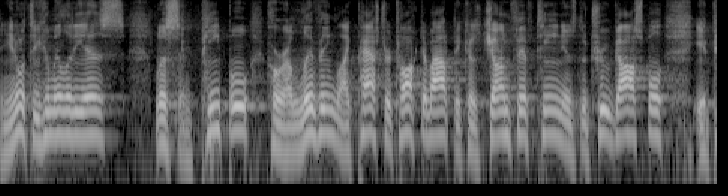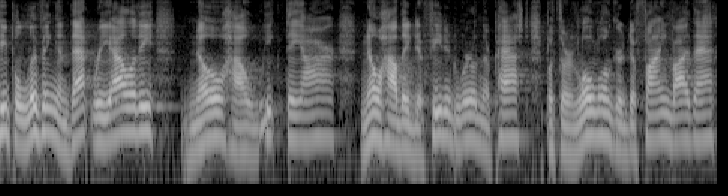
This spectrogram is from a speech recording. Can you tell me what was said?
And you know what the humility is? Listen, people who are living like Pastor talked about, because John 15 is the true gospel, if people living in that reality know how weak they are, know how they defeated were in their past, but they're no longer defined by that.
